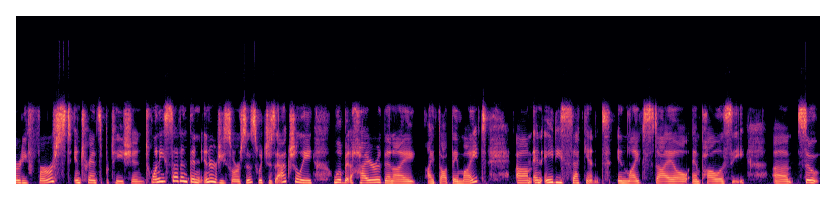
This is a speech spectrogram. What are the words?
31st in transportation, 27th in energy sources, which is actually a little bit higher than I, I thought they might, um, and 82nd in lifestyle and policy. Um, so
